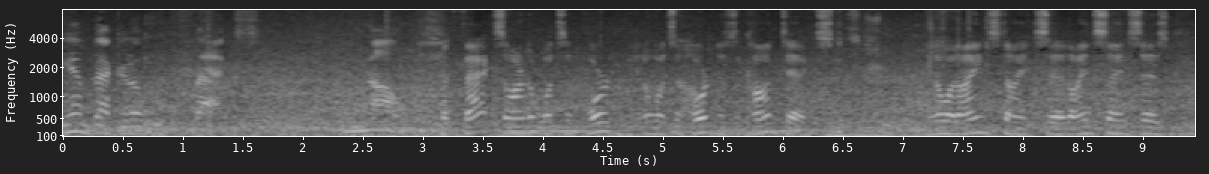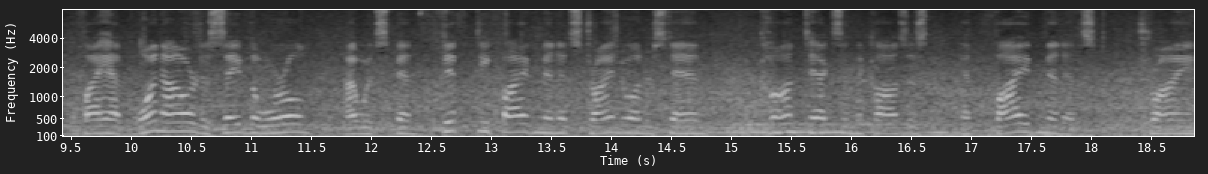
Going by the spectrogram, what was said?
Can't back it up with facts and knowledge. But facts aren't what's important. You know, what's important is the context. It's true. You know what Einstein said? Einstein says, if I had one hour to save the world, I would spend 55 minutes trying to understand the context and the causes, and five minutes trying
